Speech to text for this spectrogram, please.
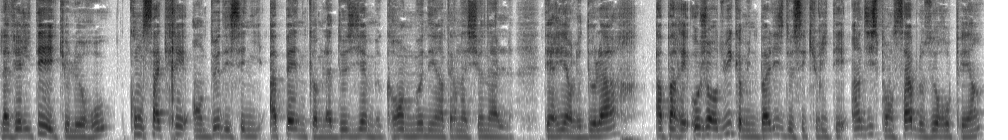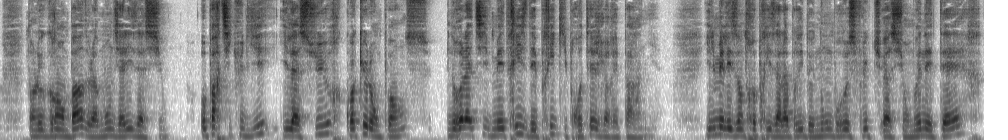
La vérité est que l'euro, consacré en deux décennies à peine comme la deuxième grande monnaie internationale derrière le dollar, apparaît aujourd'hui comme une balise de sécurité indispensable aux Européens dans le grand bain de la mondialisation. Au particulier, il assure, quoi que l'on pense, une relative maîtrise des prix qui protègent leur épargne. Il met les entreprises à l'abri de nombreuses fluctuations monétaires,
